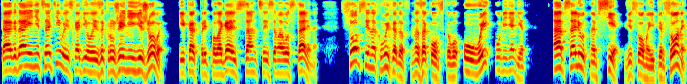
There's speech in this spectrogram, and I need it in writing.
Тогда инициатива исходила из окружения Ежова и, как предполагают, санкций самого Сталина. Собственных выходов на Заковского, увы, у меня нет. Абсолютно все весомые персоны,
